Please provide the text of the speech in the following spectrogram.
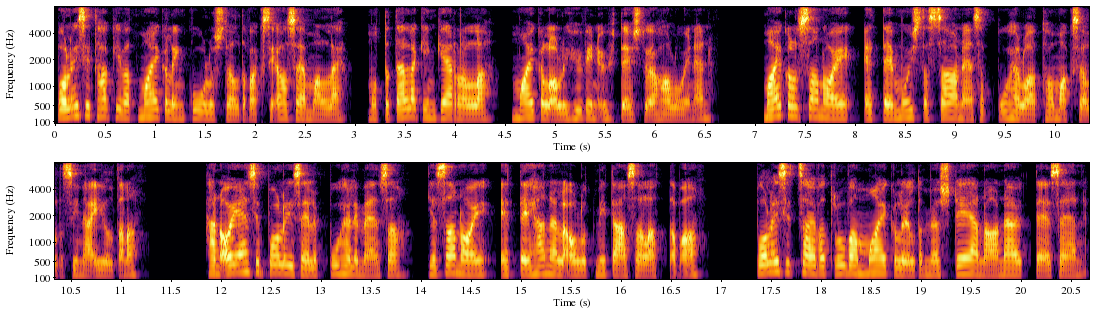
Poliisit hakivat Michaelin kuulusteltavaksi asemalle, mutta tälläkin kerralla Michael oli hyvin yhteistyöhaluinen. Michael sanoi, ettei muista saaneensa puhelua Thomakselta sinä iltana. Hän ojensi poliiseille puhelimensa ja sanoi, ettei hänellä ollut mitään salattavaa. Poliisit saivat luvan Michaelilta myös DNA-näytteeseen,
